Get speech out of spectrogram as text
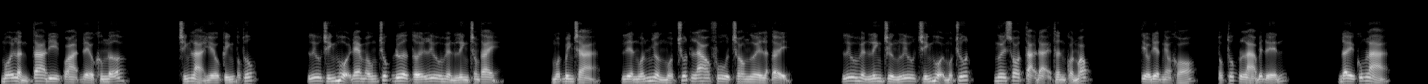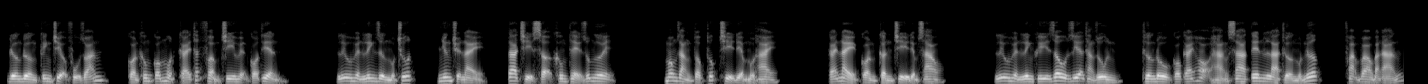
mỗi lần ta đi qua đều không nỡ. Chính là hiếu kính tộc thúc. Lưu chính hội đem ống trúc đưa tới lưu huyền linh trong tay. Một bình trà, liền muốn nhường một chút lao phu cho ngươi là tẩy. Lưu huyền linh chừng lưu chính hội một chút, ngươi so tạ đại thân còn móc. Tiểu điện nhỏ khó, tộc thúc là biết đến. Đây cũng là đường đường kinh triệu phủ doãn còn không có một cái thất phẩm chi huyện có tiền. Lưu huyền linh dừng một chút, nhưng chuyện này, ta chỉ sợ không thể giúp ngươi. Mong rằng tộc thúc chỉ điểm một hai. Cái này còn cần chỉ điểm sao? Lưu huyền linh khí dâu ria thẳng run, thường đồ có cái họ hàng xa tên là thường một nước, phạm vào bản án,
